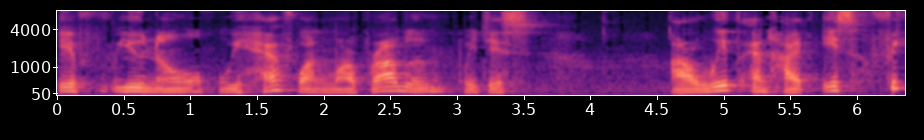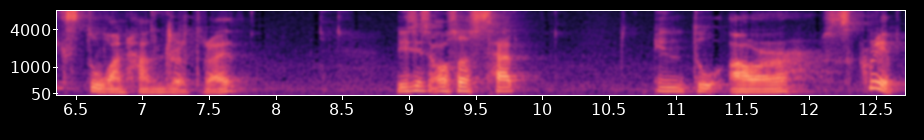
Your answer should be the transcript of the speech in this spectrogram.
if you know we have one more problem, which is our width and height is fixed to 100, right? This is also set into our script.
